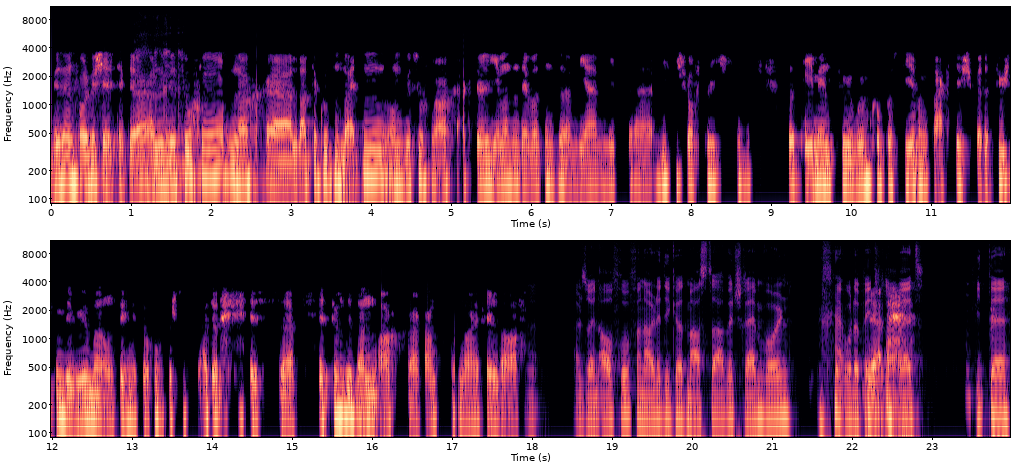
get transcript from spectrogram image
Wir sind voll beschäftigt, ja. Also wir suchen nach äh, lauter guten Leuten und wir suchen auch aktuell jemanden, der was uns mehr mit äh, wissenschaftlichen so Themen zur Wurmkompostierung praktisch bei der Züchtung der Würmer und solche Sachen unterstützt. Also es, äh, es tun sich dann auch äh, ganz neue Felder auf. Also ein Aufruf an alle, die gerade Masterarbeit schreiben wollen oder Bachelorarbeit. Ja. Bitte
